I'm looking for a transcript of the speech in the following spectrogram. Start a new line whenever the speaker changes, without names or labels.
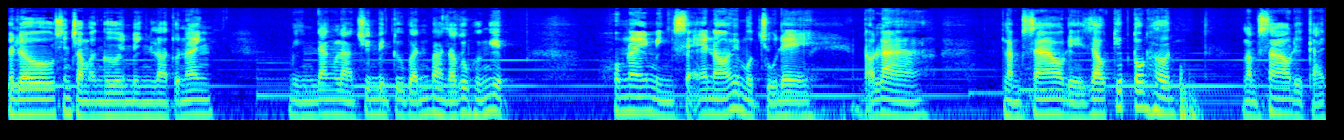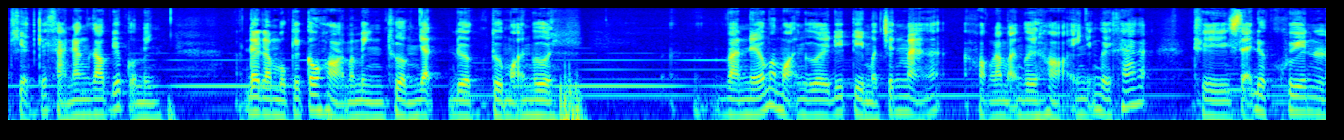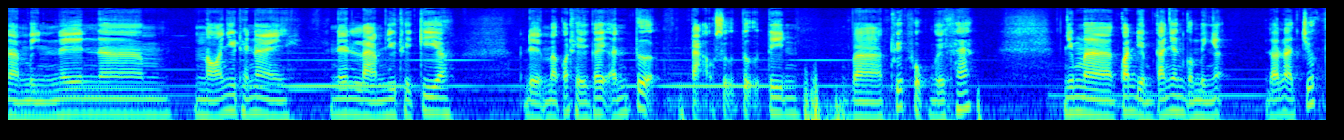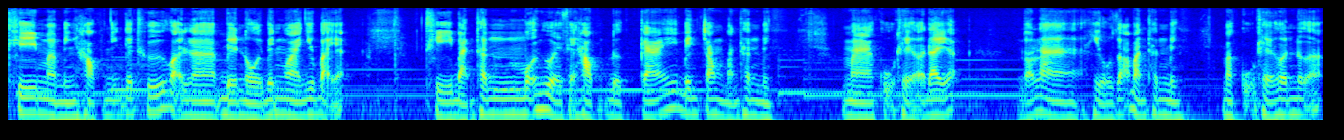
Hello, xin chào mọi người, mình là Tuấn Anh. Mình đang là chuyên viên tư vấn và giáo dục hướng nghiệp. Hôm nay mình sẽ nói về một chủ đề Đó là làm sao để giao tiếp tốt hơn Làm sao để cải thiện cái khả năng giao tiếp của mình. Đây là một cái câu hỏi mà mình thường nhận được từ mọi người. Và nếu mà mọi người đi tìm ở trên mạng á, Hoặc là mọi người hỏi những người khác á, Thì sẽ được khuyên là mình nên uh, nói như thế này nên làm như thế kia để mà có thể gây ấn tượng, tạo sự tự tin và thuyết phục người khác. Nhưng mà quan điểm cá nhân của mình á, đó là trước khi mà mình học những cái thứ gọi là bề nổi bên ngoài như vậy á, thì bản thân mỗi người phải học được cái bên trong bản thân mình. Mà cụ thể ở đây á, đó là hiểu rõ bản thân mình. Và cụ thể hơn nữa,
